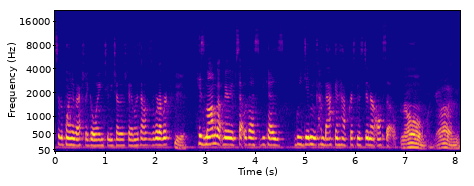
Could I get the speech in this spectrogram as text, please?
to the point of actually going to each other's families' houses or whatever. Yeah. His mom got very upset with us because we didn't come back and have Christmas dinner also. Oh my god.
